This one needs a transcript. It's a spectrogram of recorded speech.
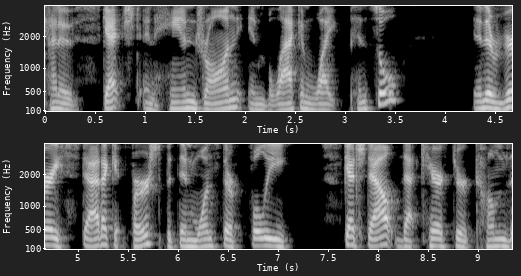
kind of sketched and hand drawn in black and white pencil. And they're very static at first, but then once they're fully sketched out, that character comes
